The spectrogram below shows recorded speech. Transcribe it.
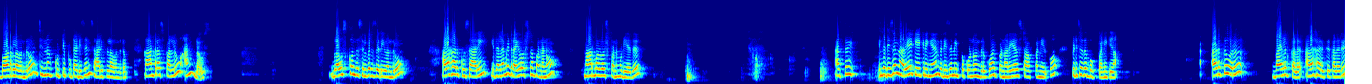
பார்டரில் வந்துடும் சின்ன குட்டி புட்டா டிசைன் சாரி ஃபுல்லாக வந்துடும். கான்ட்ராஸ்ட் பல்லு அண்ட் ப்ளவுஸ் ப்ளவுஸ்க்கும் அந்த சில்வர் சரி வந்துடும் அழகா இருக்கும் சாரி இதெல்லாமே ட்ரை வாஷ் தான் பண்ணணும். நார்மல் வாஷ் பண்ண முடியாது. அடுத்து இந்த டிசைன் நிறைய கேட்குறீங்க இந்த டிசைன் இப்போ கொண்டு வந்திருக்கோம். இப்போ நிறைய ஸ்டாக் பண்ணியிருக்கோம். பிடிச்சதை புக் பண்ணிக்கலாம். அடுத்து ஒரு வயலட் கலர் அழகா இருக்கு கலரு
